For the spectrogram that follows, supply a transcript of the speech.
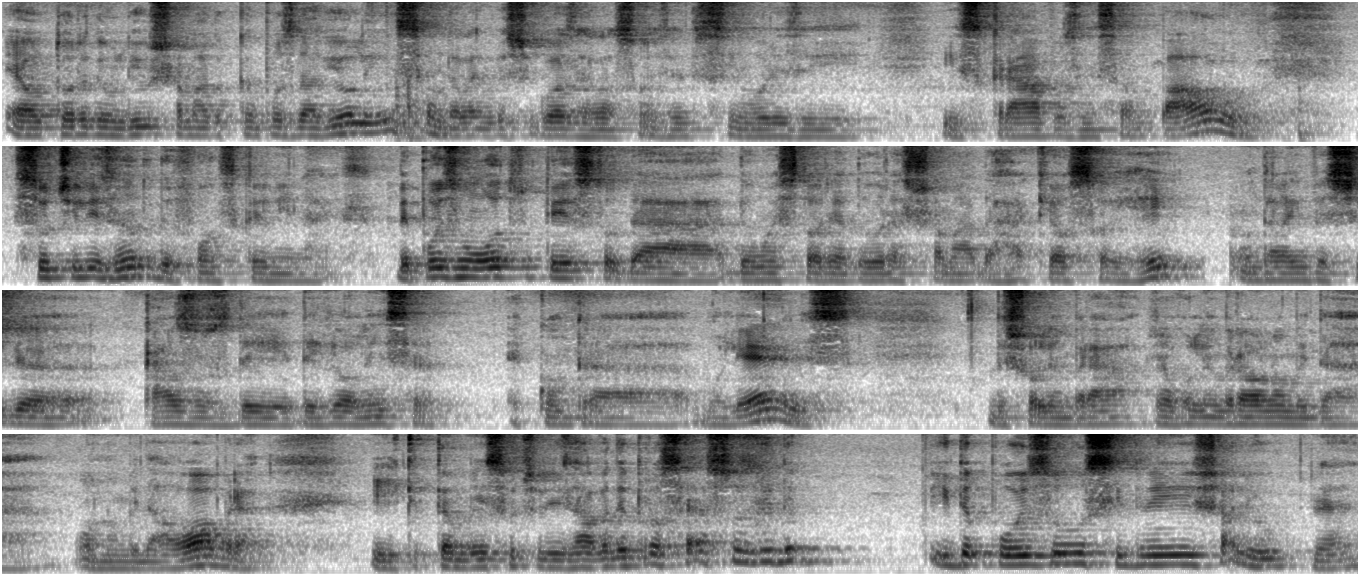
é autora de um livro chamado Campos da Violência, onde ela investigou as relações entre senhores e, escravos em São Paulo, se utilizando de fontes criminais. Depois um outro texto da, de uma historiadora chamada Raquel Soiré, onde ela investiga casos de, de violência contra mulheres, deixa eu lembrar, já vou lembrar o nome da, o nome da obra, e que também se utilizava de processos e, de, e depois o Sidney Chalhoub, né?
